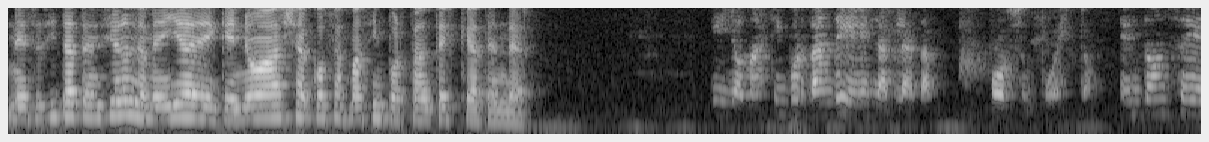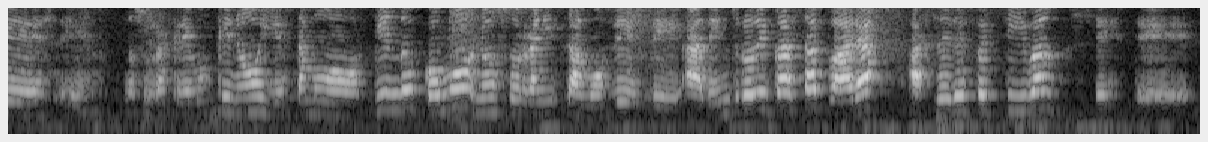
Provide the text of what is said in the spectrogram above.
necesita atención en la medida de que no haya cosas más importantes que atender. Y lo más importante es la plata, por supuesto. Entonces, eh, nosotras creemos que no y estamos viendo cómo nos organizamos desde adentro de casa para hacer efectiva este,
